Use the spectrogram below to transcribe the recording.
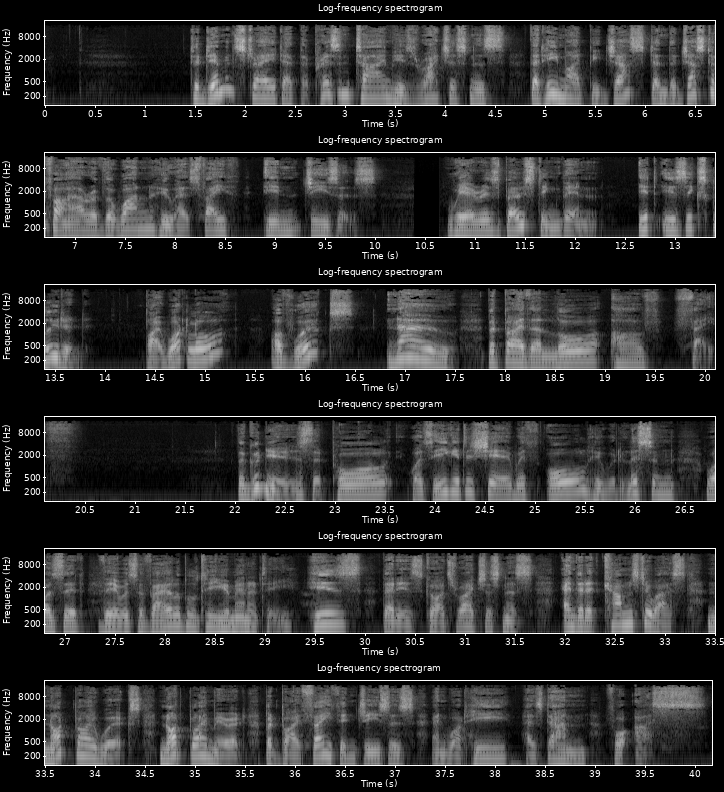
To demonstrate at the present time his righteousness, that he might be just and the justifier of the one who has faith in Jesus. Where is boasting then? It is excluded. By what law? Of works? No, but by the law of faith. The good news that Paul was eager to share with all who would listen was that there was available to humanity his, that is, God's righteousness, and that it comes to us not by works, not by merit, but by faith in Jesus and what he has done for us.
